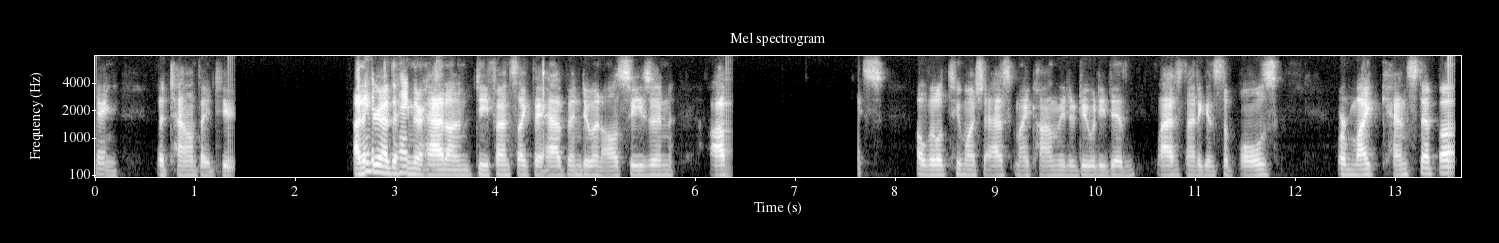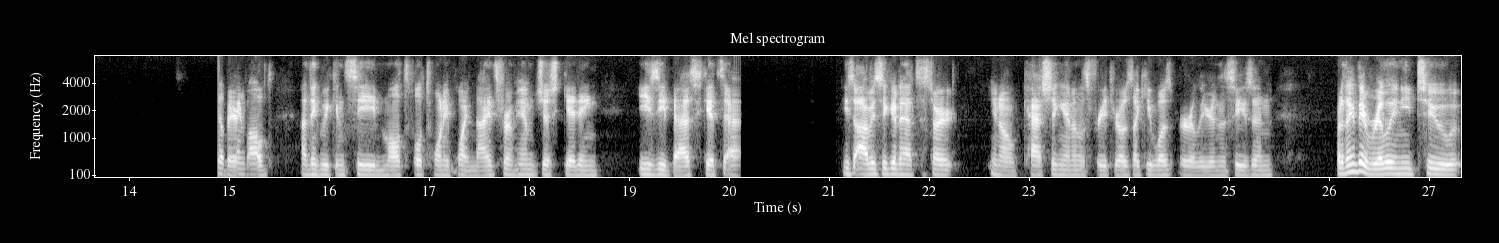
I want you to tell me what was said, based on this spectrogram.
The talent they do. I think they're to have to hang their hat on defense like they have been doing all season. Off, it's a little too much to ask Mike Conley to do what he did last night against the Bulls where Mike can step up, involved. I think we can see multiple 20 point nights from him just getting easy baskets. At, he's obviously going to have to start you know, cashing in on those free throws like he was earlier in the season. But I think they really need to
